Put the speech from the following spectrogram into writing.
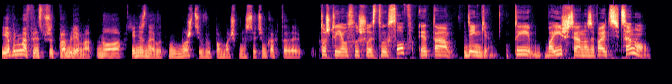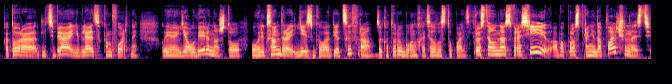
И я понимаю, в принципе, что это проблема, но я не знаю, вот можете вы помочь мне с этим как-то? То, что я услышала из твоих слов, это деньги ты боишься называть цену, которая для тебя является комфортной. Я уверена, что у Александра есть в голове цифра, за которую бы он хотел выступать. Просто у нас в России вопрос про недоплаченность,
